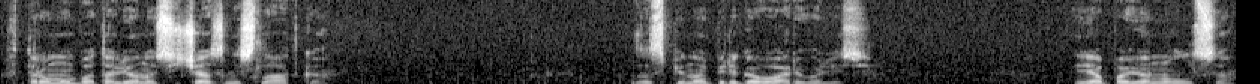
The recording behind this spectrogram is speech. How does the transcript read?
второму батальону сейчас не сладко. За спиной переговаривались. Я повернулся.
